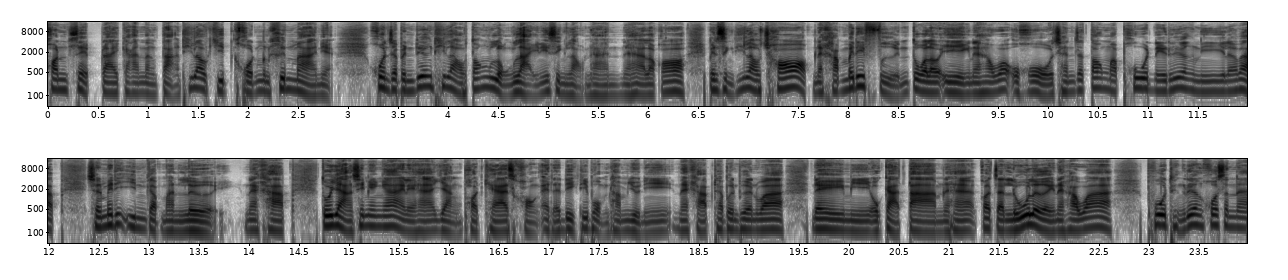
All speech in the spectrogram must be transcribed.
คอนเซปต์รายการต่างๆ ที่เราคิดค้นมันขึ้นมาเนี่ยควรจะเป็นเรื่องที่เราต้องหลงไหลในสิ่งเหล่านั้นนะฮะแล้วก็เป็นสิ่งที่เราชอบนะครับไม่ได้ฝืนตัวเราเองนะฮะว่าโอ้โห ฉันจะต้องมาพูดในเรื่องนี้แล้วแบบฉันไม่ได้อินกับมันเลยนะครับ ตัวอย่างเช่นง่ายๆเลยฮะ อย่างพอดแคสต์ของ a d d i c t ที่ผมทำอยู่นี้นะครับ ถ้าเพื่อนๆว่าได้มีโอกาสตามนะฮะ ก็จะรู้เลยนะครับว่าพูดถึงเรื่องโฆษณา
